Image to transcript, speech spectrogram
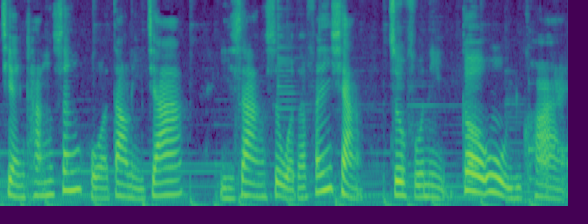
健康生活到你家。以上是我的分享，祝福你购物愉快。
